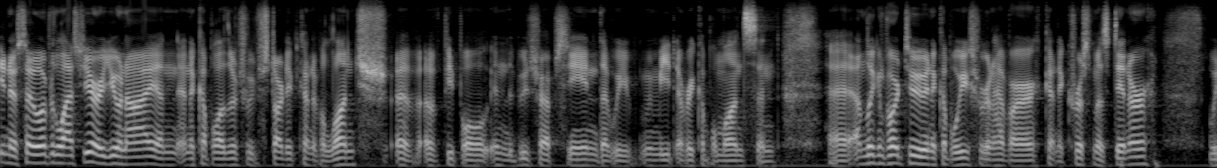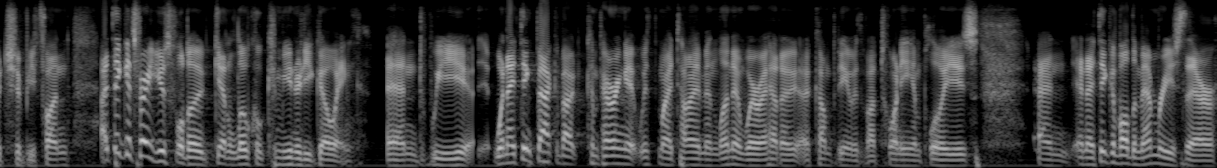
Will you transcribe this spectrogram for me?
you know, so over the last year, you and I and, and a couple others, we've started kind of a lunch of, of people in the bootstrap scene that we, we meet every couple months. And uh, I'm looking forward to in a couple weeks, we're going to have our kind of Christmas dinner, which should be fun. I think it's very useful to get a local community going. And we, when I think back about comparing it with my time in London, where I had a, a company with about 20 employees, and and I think of all the memories there.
